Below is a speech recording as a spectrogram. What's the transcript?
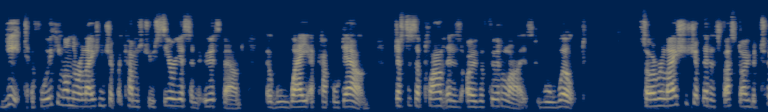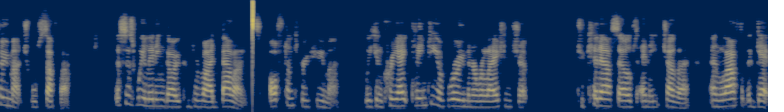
Yet, if working on the relationship becomes too serious and earthbound, it will weigh a couple down, just as a plant that is over fertilized will wilt. So, a relationship that is fussed over too much will suffer. This is where letting go can provide balance, often through humor. We can create plenty of room in a relationship to kid ourselves and each other and laugh at the gap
